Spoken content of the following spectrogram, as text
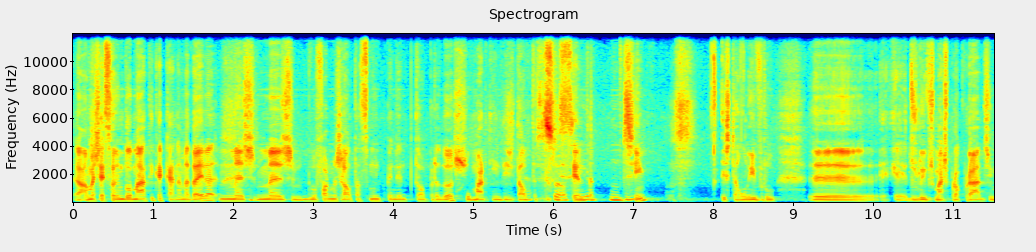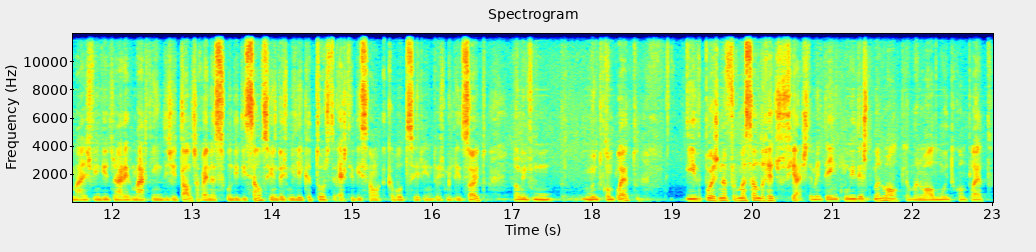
há uma exceção emblemática cá na Madeira, mas, mas de uma forma geral está-se muito dependente de operadores. O marketing digital 360, uhum. sim. Este é um livro, uh, é dos livros mais procurados e mais vendidos na área de marketing digital, já vem na segunda edição, saiu em 2014, esta edição acabou de sair em 2018, é um livro muito completo. E depois na formação de redes sociais também tem incluído este manual, que é um manual muito completo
